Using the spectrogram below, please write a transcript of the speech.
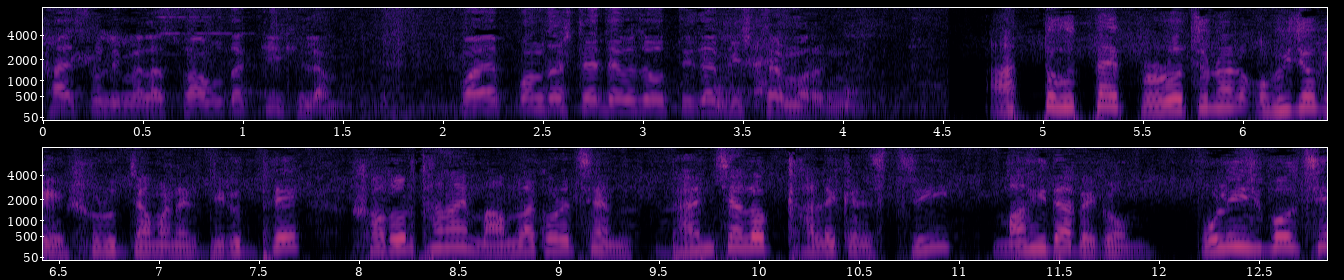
খাই চলি মেলা সবটা কি খেলাম? কয় পঞ্চাশ টাকা দেবে যে অতি যা বিশ টাকা মরেন। না আত্মহত্যায় প্ররোচনার অভিযোগে সুরুজ্জামানের বিরুদ্ধে সদর থানায় মামলা করেছেন ভ্যান চালক খালেকের স্ত্রী মাহিদা বেগম। পুলিশ বলছে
